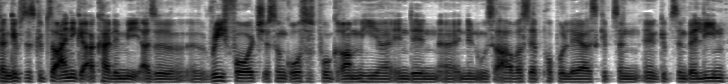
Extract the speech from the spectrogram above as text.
dann gibt es, es gibt so einige Akademie, also äh, Reforge ist so ein großes Programm hier in den, äh, in den USA, was sehr populär ist. Gibt es in, äh, gibt's in Berlin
